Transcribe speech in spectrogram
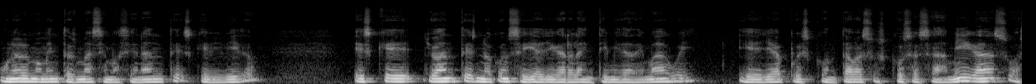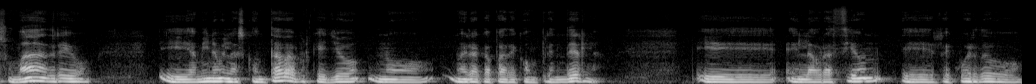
uno de los momentos más emocionantes que he vivido es que yo antes no conseguía llegar a la intimidad de Magui y ella pues contaba sus cosas a amigas o a su madre y a mí no me las contaba porque yo no, era capaz de comprenderla. Y en la oración eh, recuerdo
